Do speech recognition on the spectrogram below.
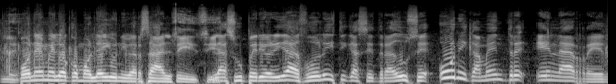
Le- ponémelo como ley universal. Sí, sí. La superioridad futbolística se traduce únicamente en la red.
